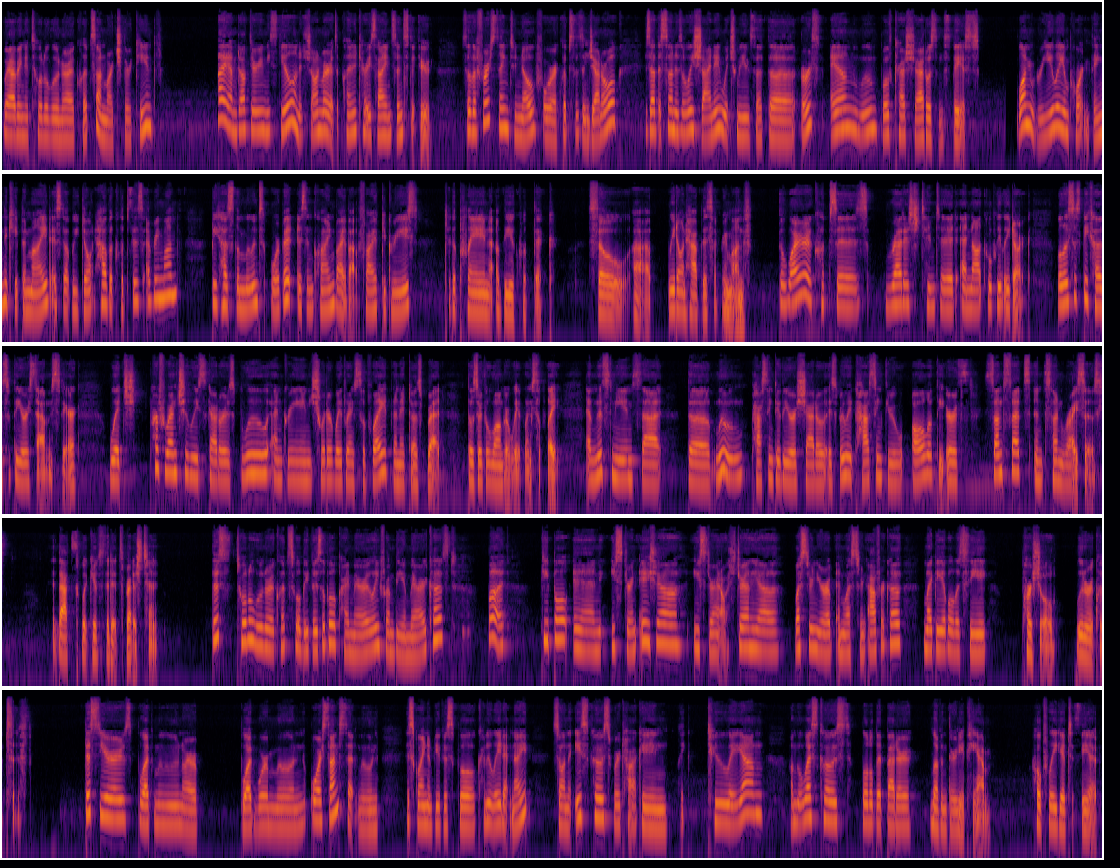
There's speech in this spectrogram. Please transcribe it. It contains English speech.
We're having a total lunar eclipse on March 13th. Hi, I'm Dr. Amy Steele, and it's astronomer at the Planetary Science Institute. So, the first thing to know for eclipses in general is that the sun is always shining, which means that the Earth and moon both cast shadows in space. One really important thing to keep in mind is that we don't have eclipses every month because the moon's orbit is inclined by about five degrees to the plane of the ecliptic. So, uh, we don't have this every month. The wire eclipses reddish tinted and not completely dark. Well, this is because of the Earth's atmosphere, which preferentially scatters blue and green shorter wavelengths of light than it does red. Those are the longer wavelengths of light. And this means that the moon passing through the Earth's shadow is really passing through all of the Earth's sunsets and sunrises. That's what gives it its reddish tint. This total lunar eclipse will be visible primarily from the Americas, but people in Eastern Asia, Eastern Australia, Western Europe, and Western Africa might be able to see partial lunar eclipses. This year's blood moon or bloodworm moon or sunset moon is going to be visible kind of late at night. So on the East Coast, we're talking like 2 a.m. On the West Coast, a little bit better, 11:30 p.m. Hopefully, you get to see it.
